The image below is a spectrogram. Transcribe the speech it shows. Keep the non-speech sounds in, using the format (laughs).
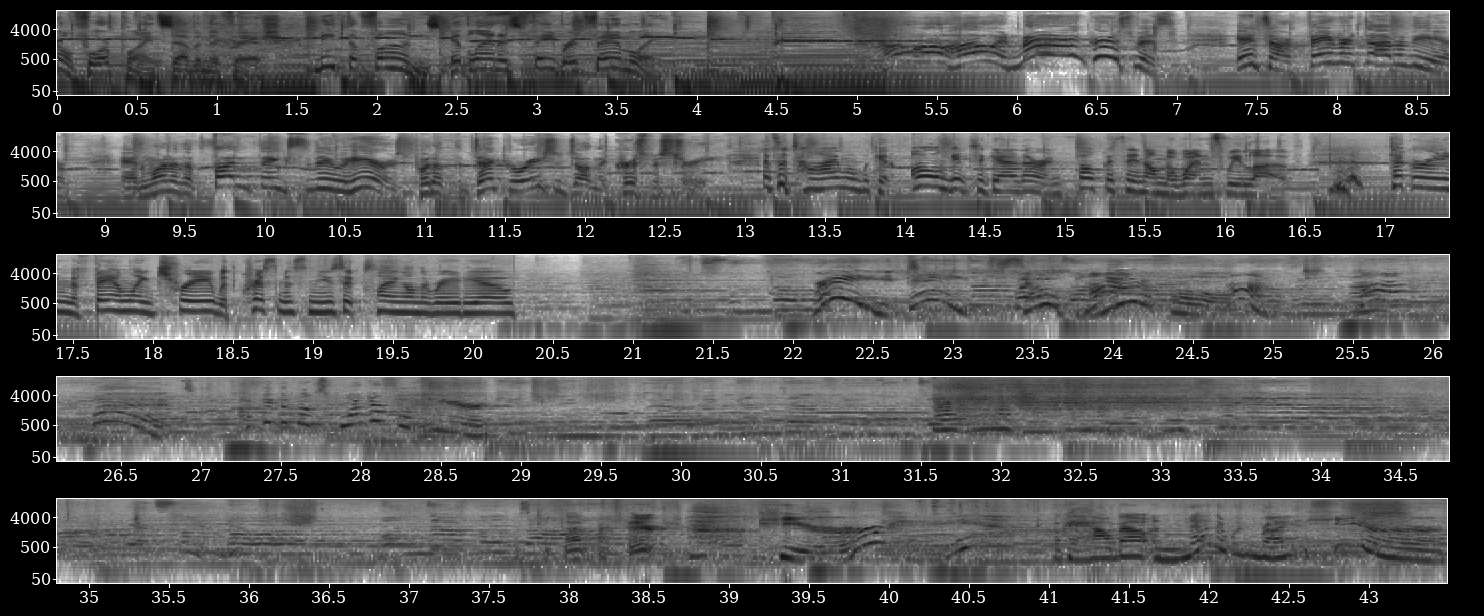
104.7 The Fish. Meet the Phunns, Atlanta's favorite family. Ho, ho, ho, and Merry Christmas! It's our favorite time of year. And one of the fun things to do here is put up the decorations on the Christmas tree. It's a time when we can all get together and focus in on the ones we love. Decorating the family tree with Christmas music playing on the radio. Great! Thanks! So beautiful! Mom! Mom! What? I think it looks wonderful here. Put that right there. (laughs) Here. Okay. Okay, how about another one right here?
